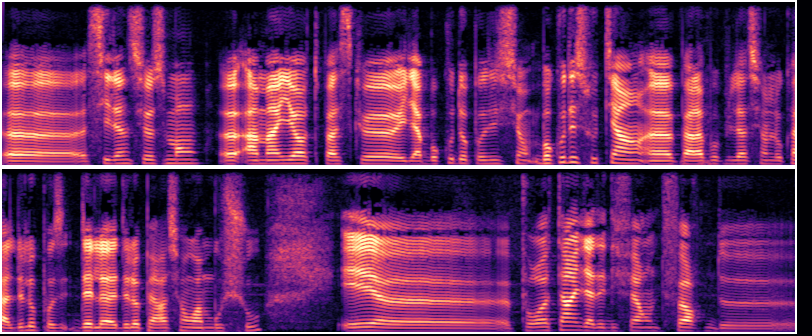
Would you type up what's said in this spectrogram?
euh, silencieusement euh, à Mayotte parce qu'il y a beaucoup d'opposition, beaucoup de soutien euh, par la population locale de l'opération Wambushu. Et pour autant, il y a des différentes formes de,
